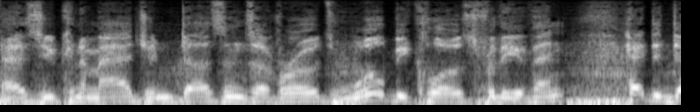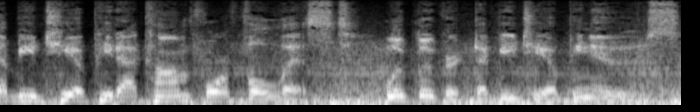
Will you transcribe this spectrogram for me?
As you can imagine, dozens of roads will be closed for the event. Head to WTOP.com for a full list. Luke Lukert, WTOP News.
